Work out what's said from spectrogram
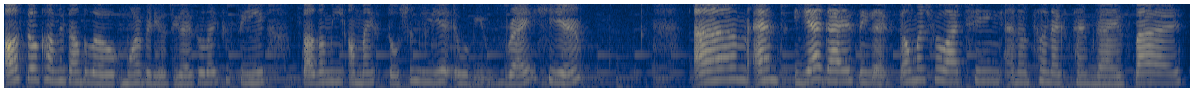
also comment down below more videos you guys would like to see. Follow me on my social media. It will be right here. Um, and yeah guys, thank you guys so much for watching. And until next time guys, bye.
